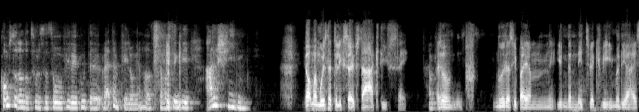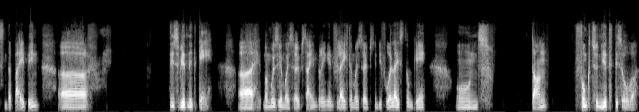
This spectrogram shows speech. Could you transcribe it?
kommst du dann dazu, dass du so viele gute Weiterempfehlungen hast? Kann man das irgendwie anschieben? Ja, man muss natürlich selbst auch aktiv sein. Okay. Also nur, dass ich bei einem, irgendeinem Netzwerk, wie immer die heißen, dabei bin, äh, das wird nicht gehen. Äh, man muss sich einmal selbst einbringen, vielleicht einmal selbst in die Vorleistung gehen und dann funktioniert das aber.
